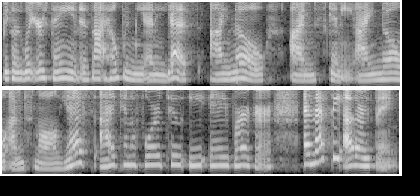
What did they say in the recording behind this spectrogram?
Because what you're saying is not helping me any. Yes, I know I'm skinny. I know I'm small. Yes, I can afford to eat a burger. And that's the other thing.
